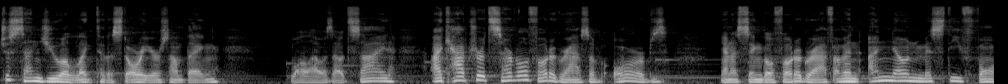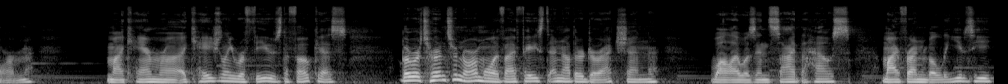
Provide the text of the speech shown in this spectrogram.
just send you a link to the story or something. While I was outside, I captured several photographs of orbs and a single photograph of an unknown misty form. My camera occasionally refused to focus, but returned to normal if I faced another direction. While I was inside the house, my friend believes he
